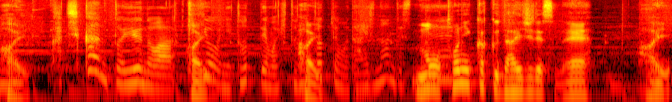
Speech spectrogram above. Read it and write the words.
はい、価値観というのは企業にとっても人にとっても大事なんですね。もうとにかく大事ですね。はい。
